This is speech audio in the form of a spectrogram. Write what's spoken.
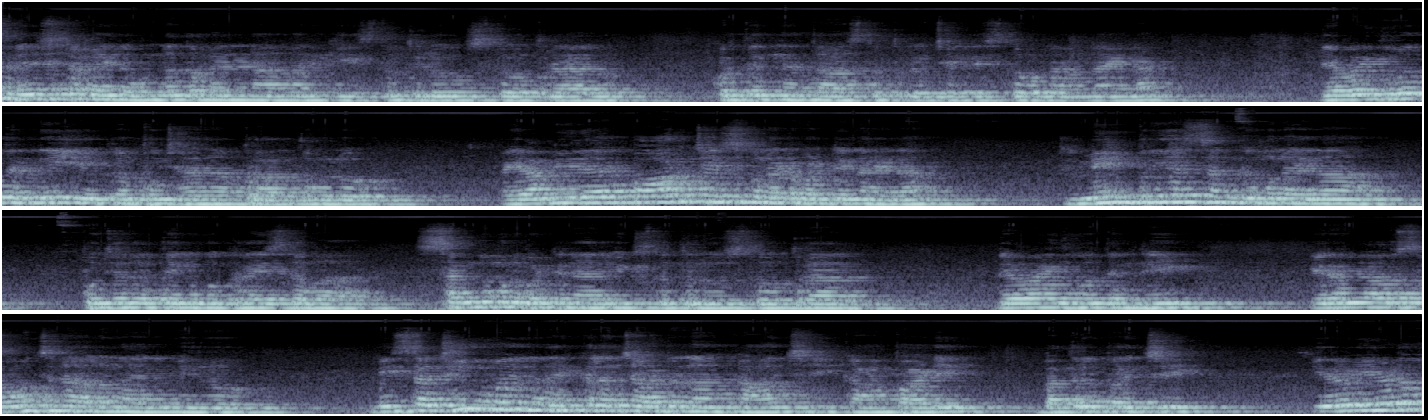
శ్రేష్టమైన ఉన్నతమైన నామానికి స్థుతులు స్తోత్రాలు కృతజ్ఞత స్థుతులు చెల్లిస్తూ ఉన్నాను నాయన. దేవైదిగో తండ్రి ఈ యొక్క పూజార ప్రాంతంలో అయ్యా మీరు ఏర్పాటు చేసుకున్నటువంటి నాయన మీ ప్రియ సంఘమునైనా పూజల తెలుగు క్రైస్తవ సంఘమును బట్టి నాయన మీకు స్థుతులు స్తోత్రాలు దేవాయిదిగో తండ్రి ఇరవై ఆరు సంవత్సరాలు నాయన మీరు మీ సజీవమైన రెక్కల చాటున కాంచి కాపాడి భద్రపరిచి ఇరవై ఏడవ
